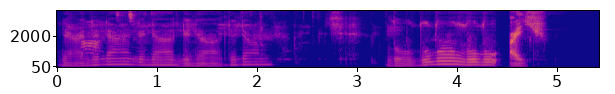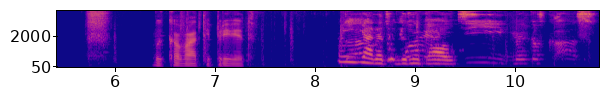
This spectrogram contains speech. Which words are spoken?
Ля-ля-ля-ля-ля-ля-ля-ля. Лу-лу-лу-лу-лу. Ай. Быковатый, привет. Да, ягоды. Иди на Кавказ.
